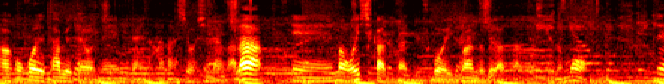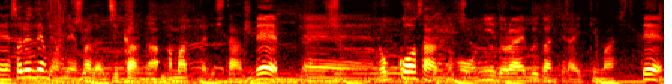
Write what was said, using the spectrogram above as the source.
あここで食べたよねみたいな話をしながら、えーまあ、美味しかったんですごい満足だったんですけどもでそれでもねまだ時間が余ったりしたんで、えー六甲山の方にドライブがてら行きまして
